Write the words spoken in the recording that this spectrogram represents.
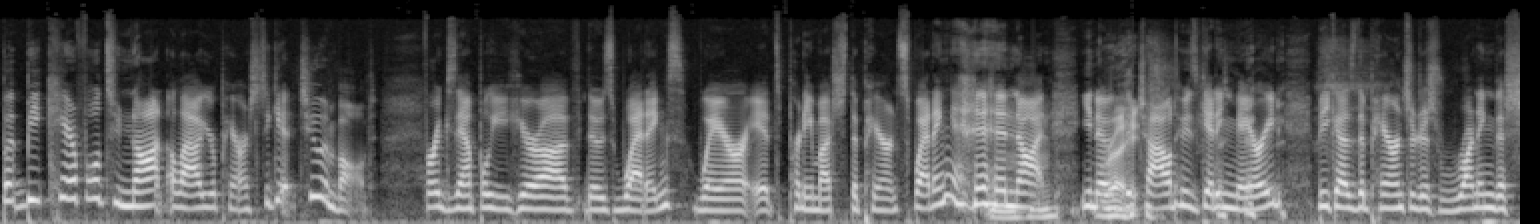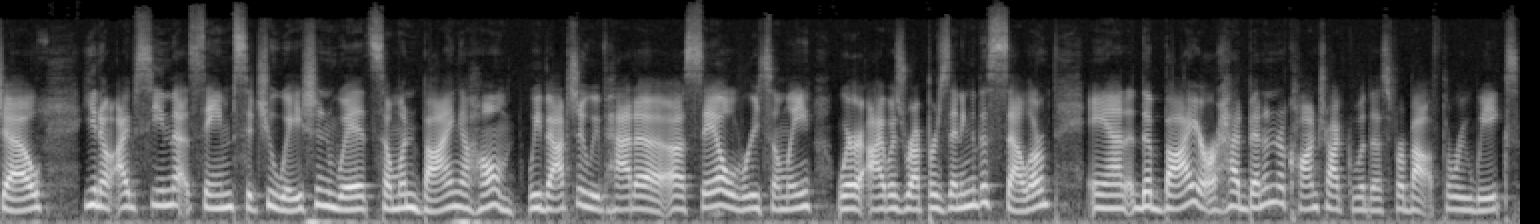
But be careful to not allow your parents to get too involved. For example, you hear of those weddings where it's pretty much the parents' wedding and mm-hmm. not, you know, the child who's getting married because the parents are just running the show. You know, I've seen that same situation with someone buying a home. We've actually we've had a, a sale recently where I was representing the seller and the buyer had been under contract with us for about three weeks.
